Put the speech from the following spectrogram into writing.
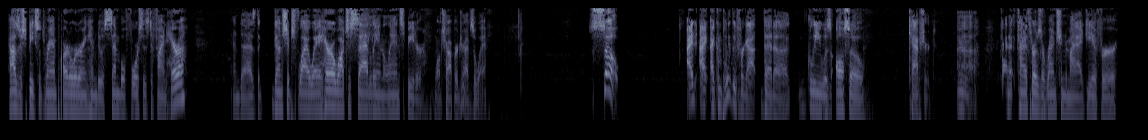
Howzer speaks with Rampart, ordering him to assemble forces to find Hera. And uh, as the gunships fly away, Hera watches sadly in the land speeder while Chopper drives away. So, I I, I completely forgot that uh, Glie was also captured. Uh, kind of kind of throws a wrench into my idea for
